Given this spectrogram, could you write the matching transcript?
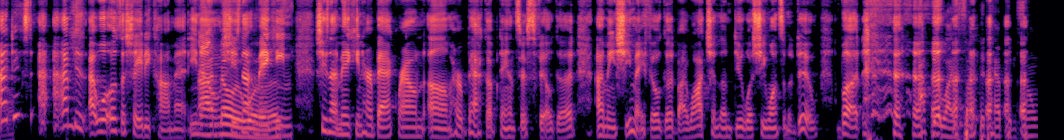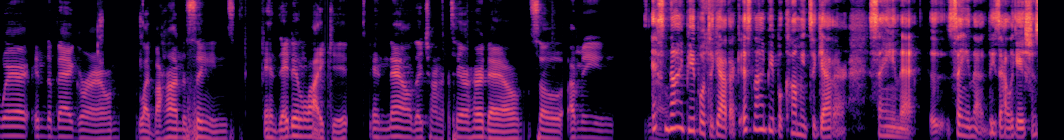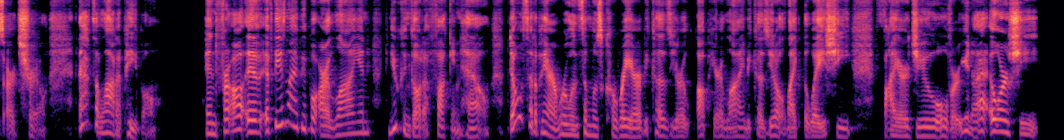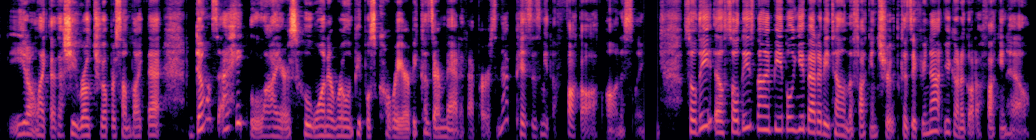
I just, I, I'm just, I, well, it was a shady comment. You know, know she's it not was. making, she's not making her background, um, her backup dancers feel good. I mean, she may feel good by watching them do what she wants them to do, but I feel like something happened somewhere in the background, like behind the scenes, and they didn't like it, and now they're trying to tear her down. So I mean, It's no. nine people together. It's nine people coming together saying that uh, saying that these allegations are true. That's a lot of people. And for all if, if these nine people are lying, you can go to fucking hell. Don't sit up here and ruin someone's career because you're up here lying because you don't like the way she fired you over, you know, or she you don't like that, that she wrote you up or something like that. Don't I hate liars who want to ruin people's career because they're mad at that person. That pisses me the fuck off, honestly. So the uh, so these nine people, you better be telling the fucking truth because if you're not, you're gonna go to fucking hell.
